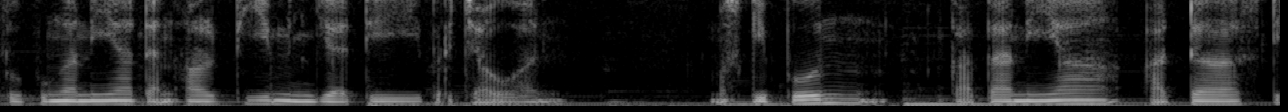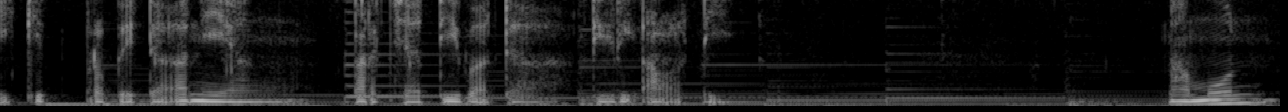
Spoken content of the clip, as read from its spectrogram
hubungan Nia dan Aldi menjadi berjauhan. Meskipun kata Nia ada sedikit perbedaan yang terjadi pada diri Aldi. Namun,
